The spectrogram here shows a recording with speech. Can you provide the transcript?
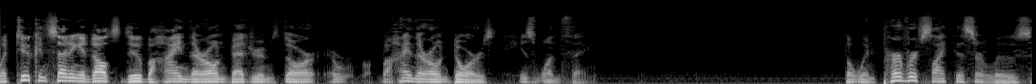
What two consenting adults do behind their own bedrooms door, behind their own doors is one thing. But when perverts like this are loose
